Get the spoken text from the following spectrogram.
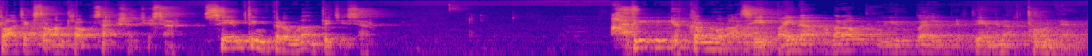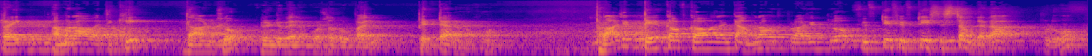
ప్రాజెక్ట్స్ ఆంధ్రాకు శాంక్షన్ చేశారు. సేమ్ థింగ్ ఇక్కడ కూడా అంతే చేశారు. అది ఎక్కడో రాసి పైన అమరావతికి వెయ్యి రూపాయలు పెడితే ఏమైనా అర్థం ఉందా? రైట్. అమరావతికి దాంట్లో రెండు వేల కోట్ల రూపాయలు పెట్టారనుకో ప్రాజెక్ట్ టేక్ ఆఫ్ కావాలంటే అమరావతి ప్రాజెక్ట్లో ఫిఫ్టీ ఫిఫ్టీ సిస్టమ్ కదా. ఇప్పుడు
